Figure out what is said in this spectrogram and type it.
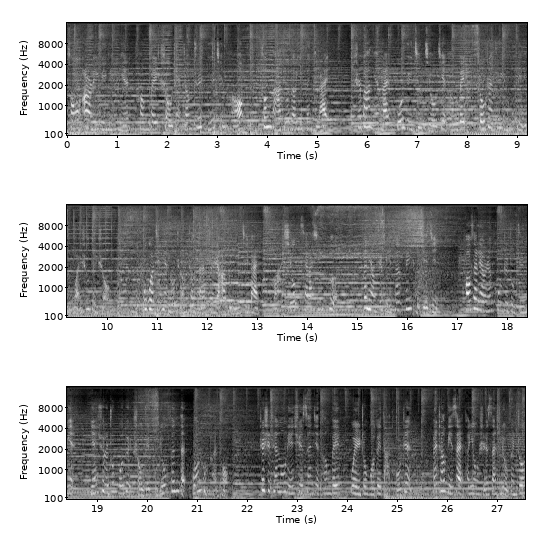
从2000年汤杯首战张军与锦豪双打丢掉一分以来，18年来国羽近九届汤杯首战均以5比0完胜对手。不过今天刘成张楠虽然2比0击败马修塞拉辛赫，但两局比分非常接近。好在两人控局面，延续了中国队首局不丢分的光荣传统。这是陈龙连续三届汤杯为中国队打头阵。本场比赛他用时三十六分钟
